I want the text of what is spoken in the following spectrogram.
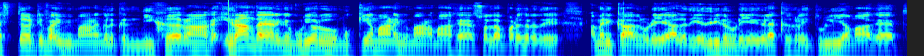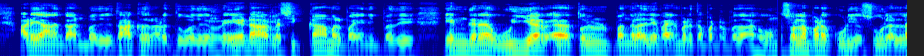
எஃப் தேர்ட்டி ஃபைவ் விமானங்களுக்கு நிகராக ஈரான் தயாரிக்கக்கூடிய ஒரு முக்கியமான விமானமாக சொல்லப்படுகிறது. அமெரிக்காவினுடைய அல்லது எதிரிகளுடைய இலக்குகளை துல்லியமாக அடையாளம் காண்பது தாக்குதல் நடத்துவது ரேடாரில் சிக்காமல் பயணிப்பது என்கிற உயர் தொழில்நுட்பங்கள் அதிலே பயன்படுத்தப்பட்டிருப்பதாகவும் சொல்லப்படக்கூடிய சூழல்ல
